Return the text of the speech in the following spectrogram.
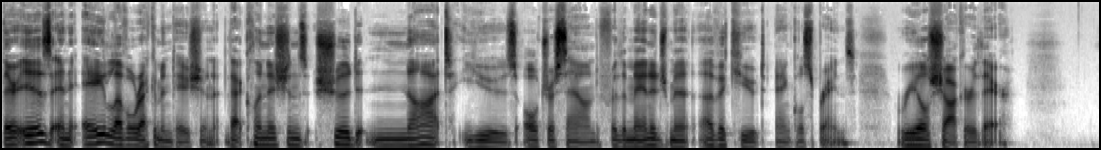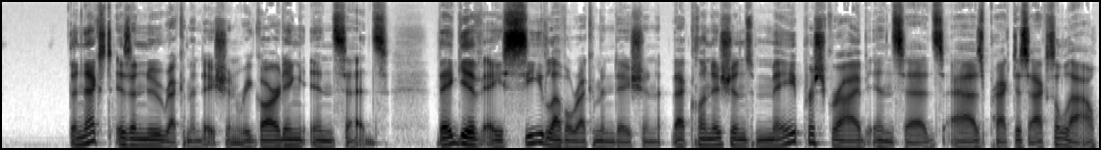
There is an A level recommendation that clinicians should not use ultrasound for the management of acute ankle sprains. Real shocker there. The next is a new recommendation regarding NSAIDs. They give a C level recommendation that clinicians may prescribe NSAIDs as practice acts allow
